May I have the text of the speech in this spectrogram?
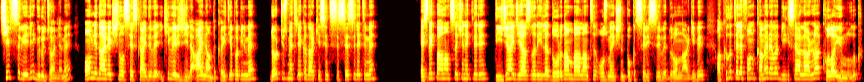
çift seviyeli gürültü önleme, omnidirectional ses kaydı ve iki vericiyle aynı anda kayıt yapabilme, 400 metreye kadar kesintisiz ses iletimi, Esnek bağlantı seçenekleri, DJI cihazlarıyla doğrudan bağlantı, Osmo Action Pocket serisi ve dronlar gibi, akıllı telefon, kamera ve bilgisayarlarla kolay uyumluluk,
